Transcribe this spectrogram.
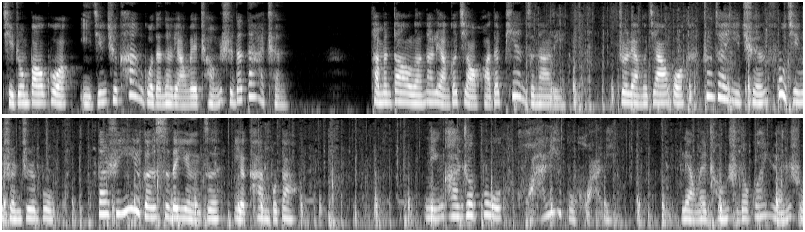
其中包括已经去看过的那两位诚实的大臣。他们到了那两个狡猾的骗子那里。”这两个家伙正在以全副精神织布，但是一根丝的影子也看不到。您看这布华丽不华丽？两位诚实的官员说：“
